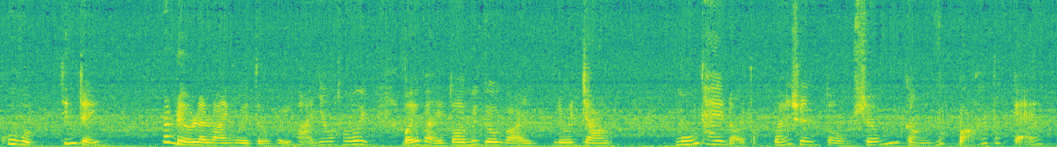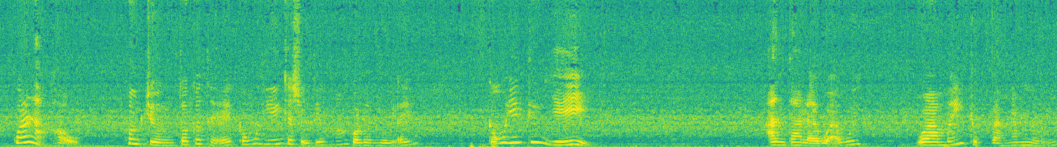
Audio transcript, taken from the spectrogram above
Khu vực, chính trị. Nó đều là loài người tự hủy hoại nhau thôi. Bởi vậy tôi mới kêu gọi lựa chọn. Muốn thay đổi tập quán sinh tồn sớm cần vứt bỏ hết tất cả. Quá lạc hậu. Không chừng tôi có thể cống hiến cho sự tiến hóa của loài người ấy. Cống hiến cái gì? Anh ta lại quả quyết. Qua mấy chục vạn năm nữa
